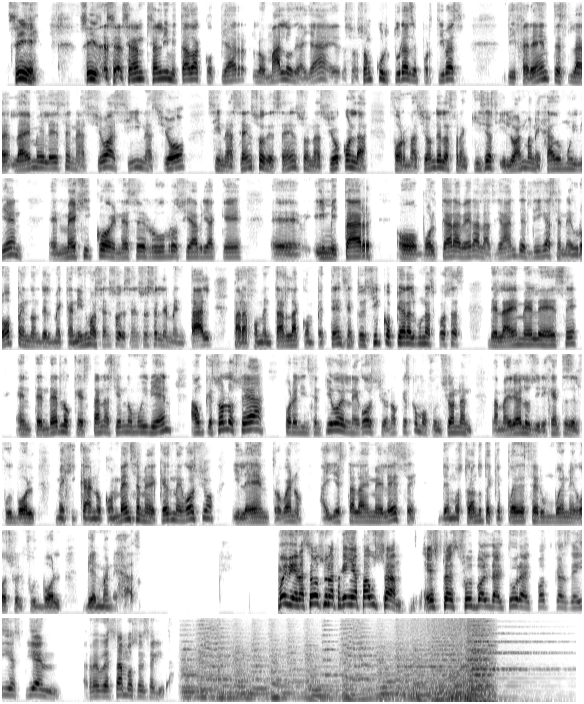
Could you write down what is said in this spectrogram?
Sí, sí, se, han, limitado a copiar lo malo de allá. Eh, son culturas deportivas diferentes. La, la, MLS nació así, nació sin ascenso, descenso, nació con la formación de las franquicias y lo han manejado muy bien. En México, en ese rubro, sí habría que eh, imitar o voltear a ver a las grandes ligas en Europa, en donde el mecanismo ascenso-descenso es elemental para fomentar la competencia. Entonces, sí copiar algunas cosas de la MLS, entender lo que están haciendo muy bien, aunque solo sea por el incentivo del negocio, ¿no? Que es como funcionan la mayoría de los dirigentes del fútbol mexicano. Convénceme de que es negocio y le entro. Bueno, ahí está la MLS, demostrándote que puede ser un buen negocio el fútbol bien manejado. Muy bien, hacemos una pequeña pausa. Esto es Fútbol de Altura, el podcast de ESPN. Regresamos enseguida.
